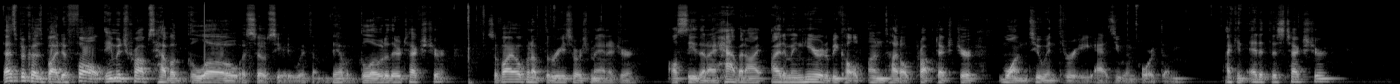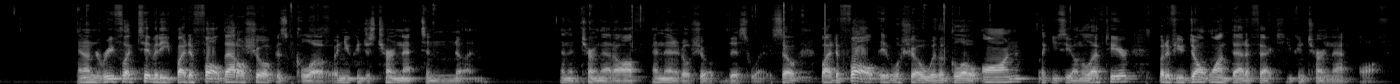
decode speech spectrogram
That's because by default, image props have a glow associated with them. They have a glow to their texture. So if I open up the resource manager, I'll see that I have an item in here. It'll be called untitled prop texture 1, 2, and 3 as you import them. I can edit this texture. And under reflectivity, by default, that'll show up as glow. And you can just turn that to none and then turn that off, and then it'll show up this way. So by default, it will show with a glow on, like you see on the left here, but if you don't want that effect, you can turn that off.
